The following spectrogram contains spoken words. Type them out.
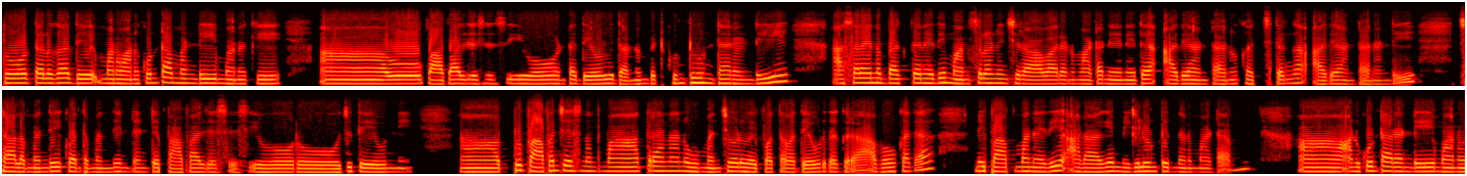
టోటల్‌గా దే మనం అనుకుంటామండి మనకి ఓ పాపాలు చేసేసి ఓ అంట దేవుడికి దండం పెట్టుకుంటూ ఉంటారండి. అసలైన భక్తి అనేది మనసులో నుంచి రావాలనమాట. నేనైతే అదే అంటాను. ఖచ్చితంగా అదే అంటానండి. చాలామంది కొంతమంది ఏంటంటే పాపాలు చేసేసి ఓ రోజు దేవుణ్ణి అప్పుడు పాపం చేసినంత మాత్రాన నువ్వు మంచివాడు అయిపోతావా దేవుడి దగ్గర? అవ్వవు కదా! నీ పాపం అనేది అలాగే మిగిలుంటుందనమాట అనుకుంటారండి మనం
